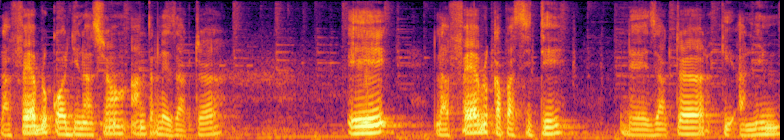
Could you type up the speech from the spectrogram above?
la faible coordination entre les acteurs et la faible capacité des acteurs qui animent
